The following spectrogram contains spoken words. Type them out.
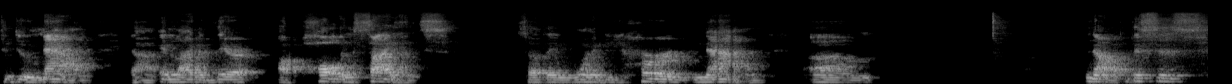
to do now, uh, in light of their appalling silence. So they want to be heard now. Um, no, this is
